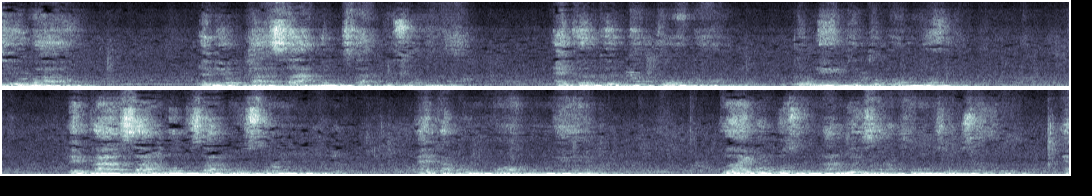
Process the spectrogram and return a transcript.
ชื่อว่าได้มีโอกาสสร้างบุญสร้างกุศลให้เกิดขึ้นกับตัวของลูกเองทุกๆคนด้วย เป็นการสร้างบุญสร้างกุศล ให้กับคุณพ่อคุณแม่เพื่อให้บุญกุศลนั้นด้วยสนับสนุนส่งเสริมให้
